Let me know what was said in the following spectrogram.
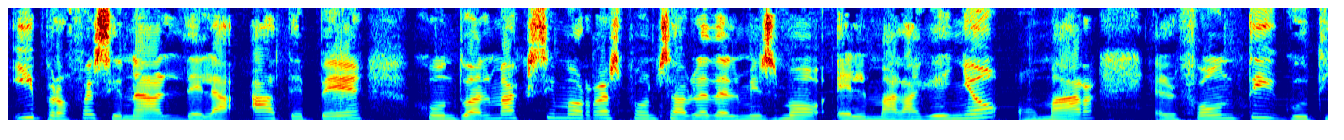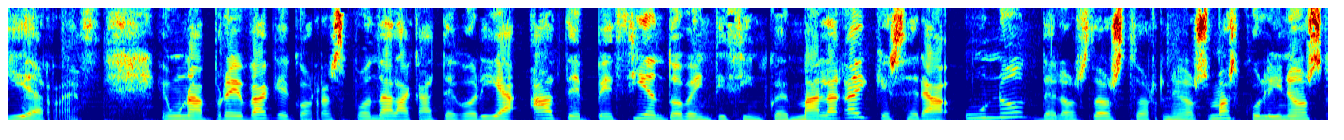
y profesional de la ATP junto al máximo responsable del mismo, el malagueño Omar El Fonti Gutiérrez, en una prueba que corresponde a la categoría ATP 125 en Málaga y que será uno de los dos torneos masculinos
